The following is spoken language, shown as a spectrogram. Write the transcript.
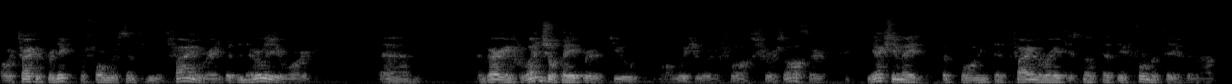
or try to predict performance then from the firing rate. But in earlier work, um, a very influential paper that you on which you were the first author, you actually made a point that firing rate is not that informative about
